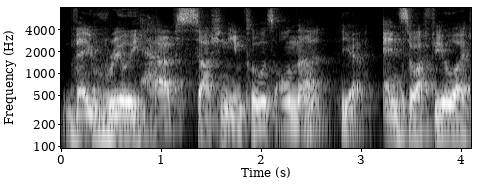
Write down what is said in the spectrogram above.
they really have such an influence on that. Yeah. And so I feel like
